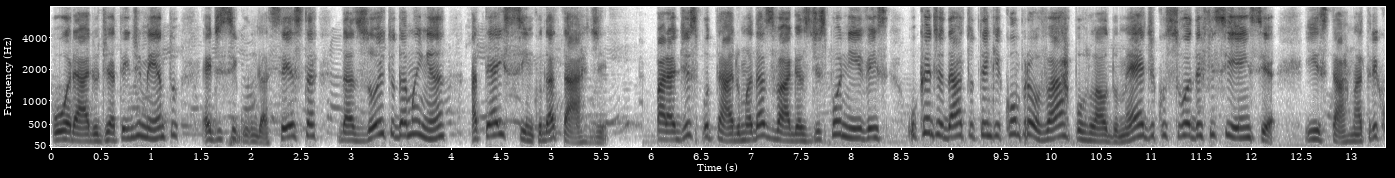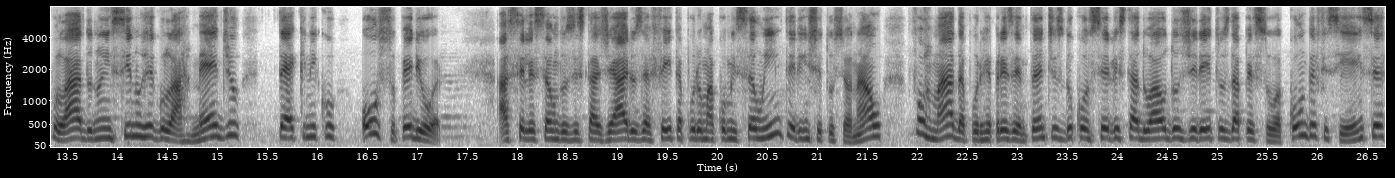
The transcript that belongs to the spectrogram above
O horário de atendimento é de segunda a sexta, das 8 da manhã até às 5 da tarde. Para disputar uma das vagas disponíveis, o candidato tem que comprovar por laudo médico sua deficiência e estar matriculado no ensino regular médio, técnico ou superior. A seleção dos estagiários é feita por uma comissão interinstitucional formada por representantes do Conselho Estadual dos Direitos da Pessoa com Deficiência,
